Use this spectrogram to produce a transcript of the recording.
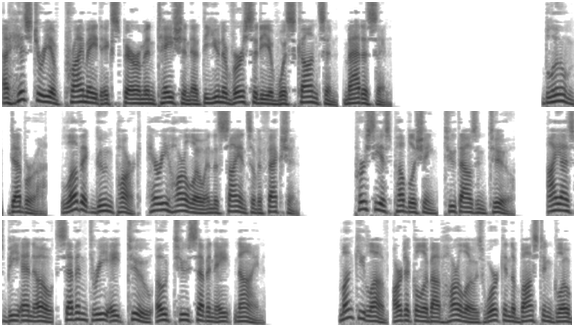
A History of Primate Experimentation at the University of Wisconsin, Madison Blum, Deborah. Love at Goon Park, Harry Harlow and the Science of Affection. Perseus Publishing, 2002. ISBN 0-7382-0278-9 Monkey Love, article about Harlow's work in the Boston Globe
